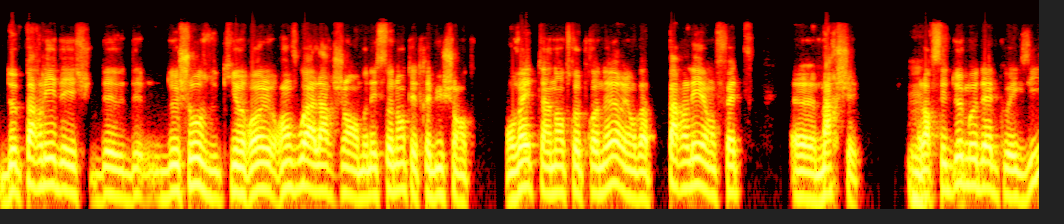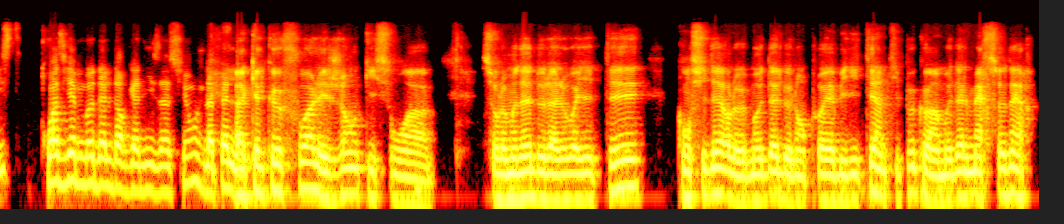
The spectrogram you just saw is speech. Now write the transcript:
de parler de, choses qui renvoient à l'argent, monnaie sonnante et trébuchante. On va être un entrepreneur et on va parler en fait marché. Hmm. Alors, ces deux modèles coexistent. Troisième modèle d'organisation, je l'appelle. Bah, quelquefois, les gens qui sont sur le modèle de la loyauté considèrent le modèle de l'employabilité un petit peu comme un modèle mercenaire.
